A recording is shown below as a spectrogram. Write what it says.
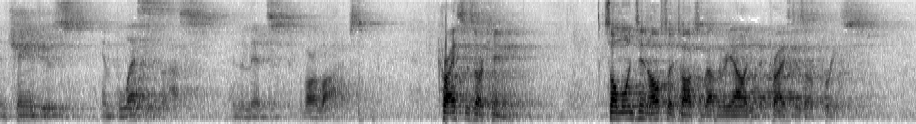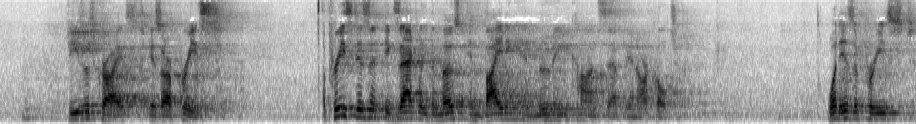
and changes and blesses us in the midst of our lives. Christ is our King. Psalm 110 also talks about the reality that Christ is our priest. Jesus Christ is our priest. A priest isn't exactly the most inviting and moving concept in our culture. What is a priest?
